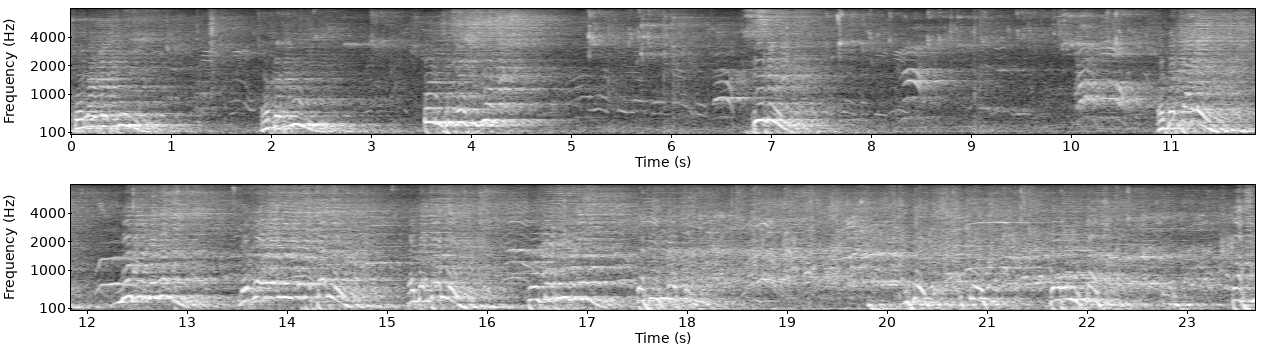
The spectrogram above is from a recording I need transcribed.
So number 3. Number 3. Tuloy sila si shoot. Sino? Nugo na lang. Nagkaroon na ba tayo? Apa tayo? So Garunham. Dahil na. Okay. Okay. Garunham. Paso.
